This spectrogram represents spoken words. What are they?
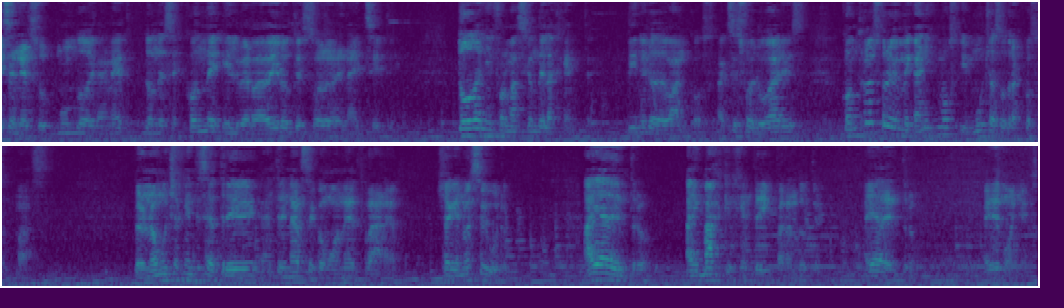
Es en el submundo de la net donde se esconde el verdadero tesoro de Night City. Toda la información de la gente, dinero de bancos, acceso a lugares, control sobre mecanismos y muchas otras cosas más. Pero no mucha gente se atreve a entrenarse como Netrunner, ya que no es seguro. Ahí adentro hay más que gente disparándote. Ahí adentro hay demonios.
